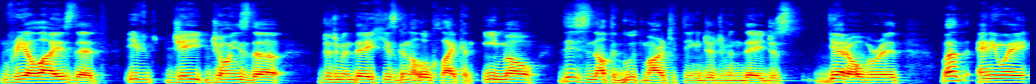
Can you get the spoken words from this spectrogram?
realize that if Jey joins the Judgment Day, he's gonna look like an emo. This is not a good marketing, Judgment Day, just get over it. But anyway,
